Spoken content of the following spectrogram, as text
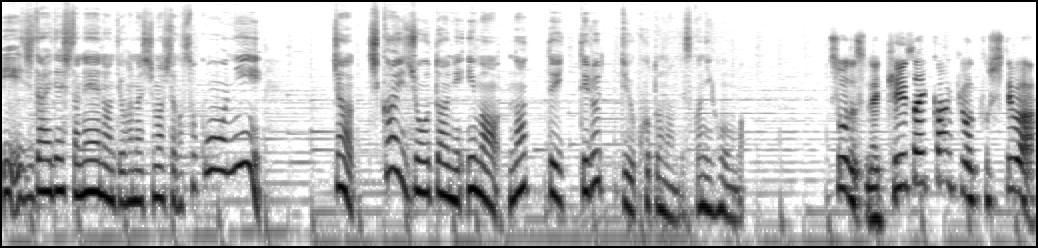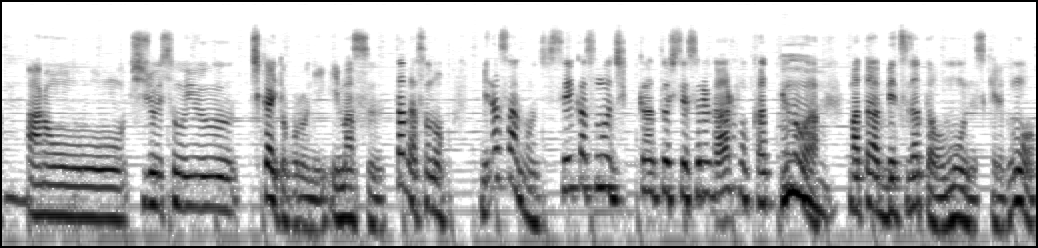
いい時代でしたねなんていうお話しましたがそこにじゃあ近い状態に今なっていってるっていうことなんですか日本は？そうですね。経済環境としては、うん、あの非常にそういう近いところにいます。ただその皆さんの生活の実感としてそれがあるのかっていうのはまた別だとは思うんですけれども、うん、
